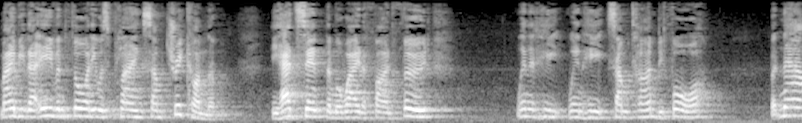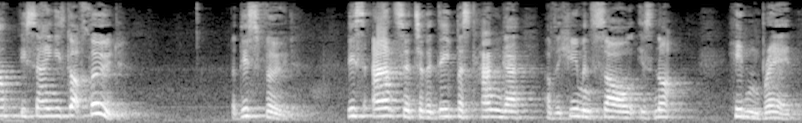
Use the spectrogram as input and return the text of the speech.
Maybe they even thought he was playing some trick on them. He had sent them away to find food, when he, when he, some time before, but now he's saying he's got food. But this food, this answer to the deepest hunger of the human soul is not hidden bread.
